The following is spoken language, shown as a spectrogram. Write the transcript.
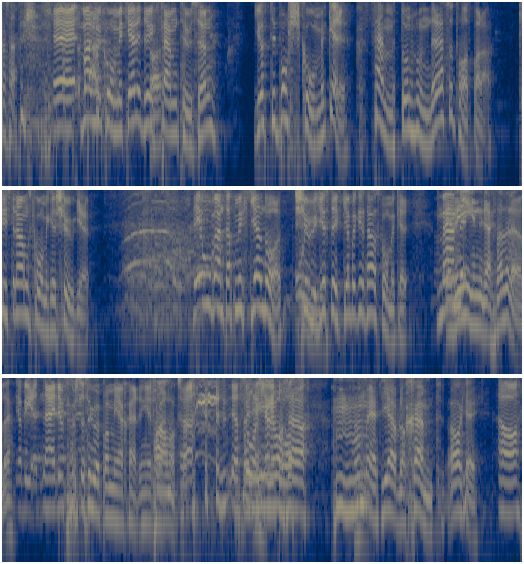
förlåt. eh, Malmö komiker, drygt 5000. Göteborgs komiker, 1500 resultat bara. Kristinehamns komiker 20. Det är oväntat mycket ändå. 20 stycken på Kristinehamnskomiker. Är Men vi inräknade där eller? jag vet, nej, den första som går upp var Mia Skäringer. tror Fan jag. också. Ja, jag Så såg kan det inget vara av så oss. här, mm, med ett jävla skämt. Okej. Ja,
